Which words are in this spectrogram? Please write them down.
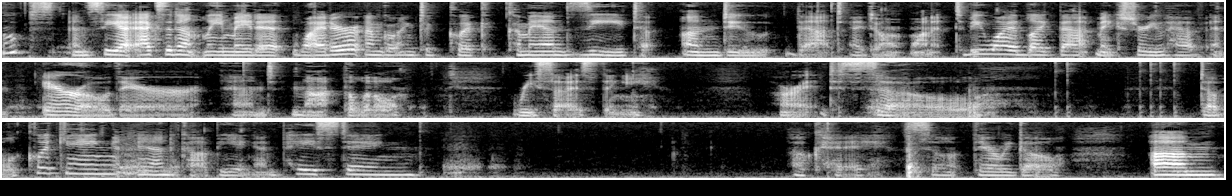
Oops, and see I accidentally made it wider. I'm going to click Command Z to undo that. I don't want it to be wide like that. Make sure you have an arrow there and not the little resize thingy. All right, so double clicking and copying and pasting. Okay, so there we go. Um,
